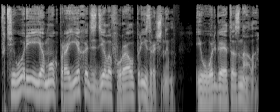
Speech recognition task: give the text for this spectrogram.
В теории я мог проехать, сделав Урал призрачным, и Ольга это знала.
